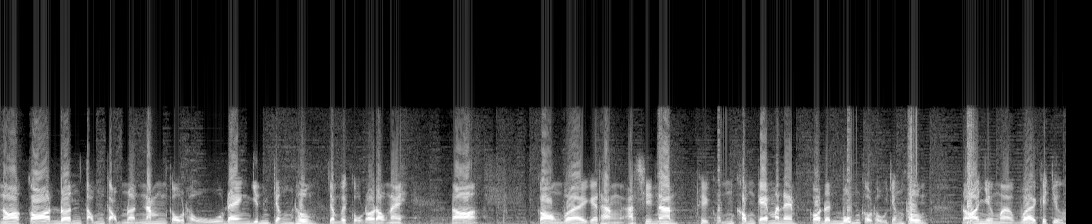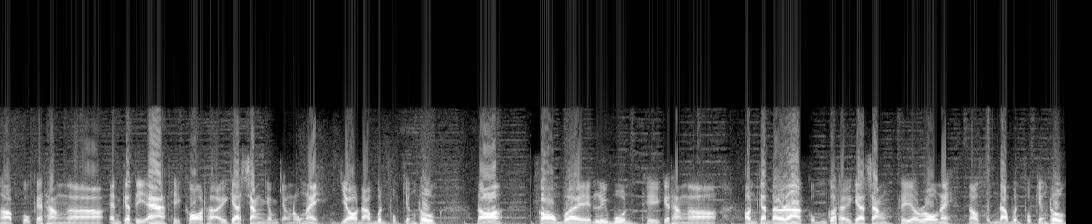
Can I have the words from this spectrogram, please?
nó có đến tổng cộng là 5 cầu thủ đang dính chấn thương trong cái cuộc đối đầu này. Đó. Còn về cái thằng Arsenal thì cũng không kém anh em có đến 4 cầu thủ chấn thương. Đó nhưng mà về cái trường hợp của cái thằng à, uh, Encatia thì có thể ra sân trong trận đấu này do đã bình phục chấn thương. Đó. Còn về Liverpool thì cái thằng uh, Alcantara cũng có thể ra sân Thiago này nó cũng đã bình phục chấn thương.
